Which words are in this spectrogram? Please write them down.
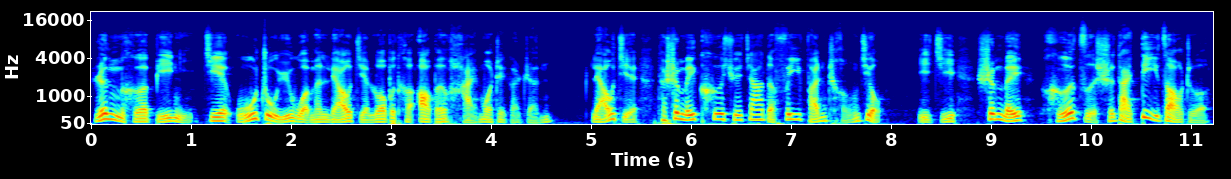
任何比拟皆无助于我们了解罗伯特·奥本海默这个人，了解他身为科学家的非凡成就，以及身为核子时代缔造者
